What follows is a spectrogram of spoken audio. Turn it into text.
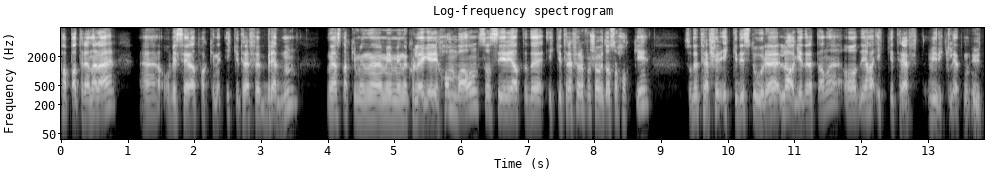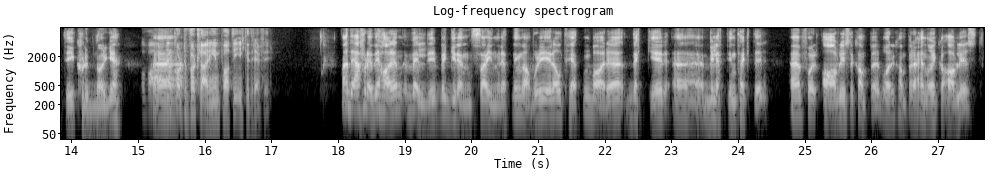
pappatrener der. Og vi ser at pakkene ikke treffer bredden. Når jeg snakker med mine, mine, kolleger i håndballen, så sier de at det ikke treffer, og for så vidt også hockey. Så det treffer ikke de store lagidrettene, og de har ikke truffet virkeligheten ute i Klubb-Norge. Og Hva er den korte forklaringen på at de ikke treffer? Nei, Det er fordi de har en veldig begrensa innretning, da, hvor de i realiteten bare dekker eh, billettinntekter eh, for avlyste kamper. Våre kamper er ennå ikke avlyst.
